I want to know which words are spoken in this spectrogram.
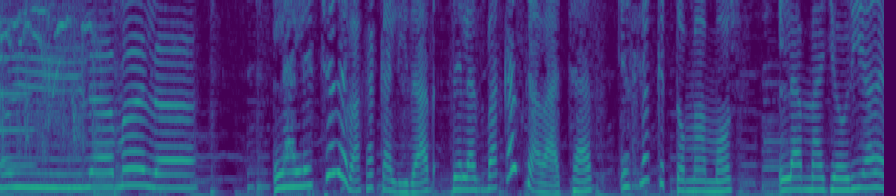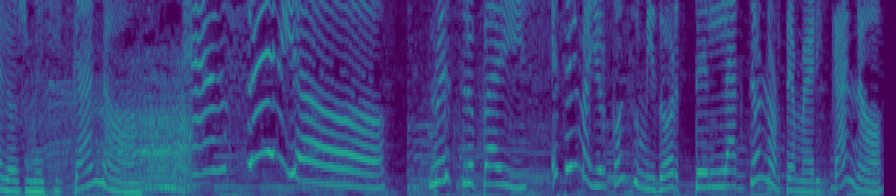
¡Ay, la mala! La leche de baja calidad de las vacas gabachas es la que tomamos la mayoría de los mexicanos. ¿En serio? Nuestro país es el mayor consumidor del lácteo norteamericano.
